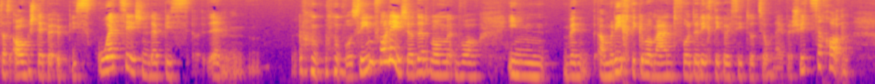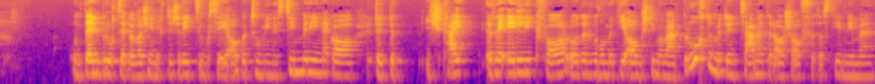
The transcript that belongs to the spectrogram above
dass Angst eben etwas Gutes ist und etwas, ähm, wo sinnvoll ist, oder? Wo, wo ihn wenn, am richtigen Moment vor der richtigen Situation eben schützen kann. Und dann braucht es eben wahrscheinlich den Schritt, um zu sehen, aber zu in Zimmer hineingehen, dort ist keine reelle Gefahr, oder, wo man die Angst im Moment braucht und wir zusammen daran arbeiten, dass die nicht mehr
